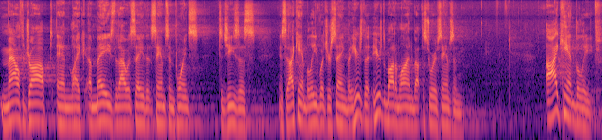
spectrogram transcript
mouth dropped and like amazed that I would say that Samson points to Jesus and said, I can't believe what you're saying. But here's the, here's the bottom line about the story of Samson I can't believe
